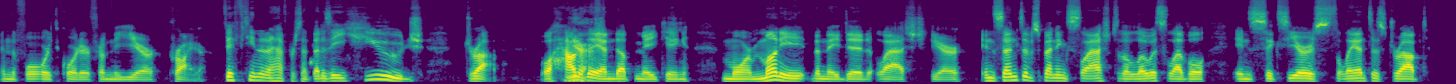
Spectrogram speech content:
in the fourth quarter from the year prior. 15.5%. That is a huge drop. Well, how yes. did they end up making more money than they did last year? Incentive spending slashed to the lowest level in six years. Stellantis dropped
